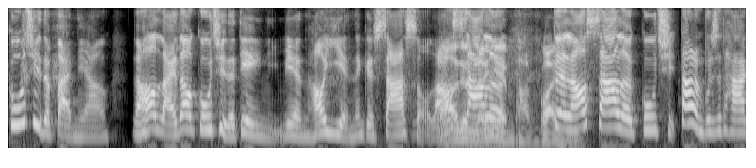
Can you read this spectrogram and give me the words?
孤。Gucci 的板娘，然后来到 Gucci 的电影里面，然后演那个杀手，然后杀了，对，然后杀了 Gucci，当然不是他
